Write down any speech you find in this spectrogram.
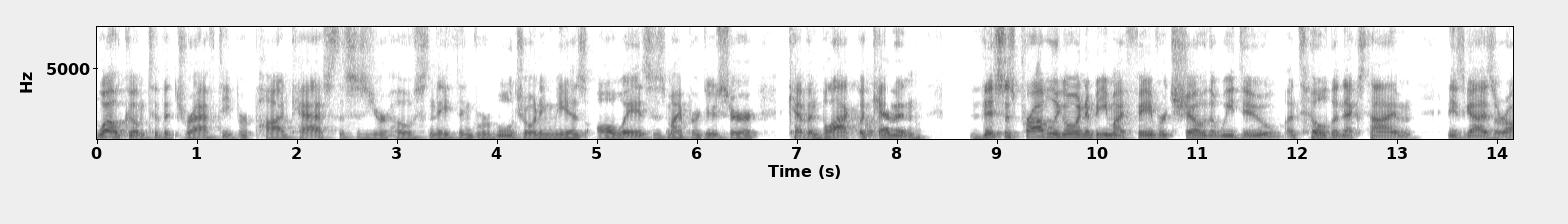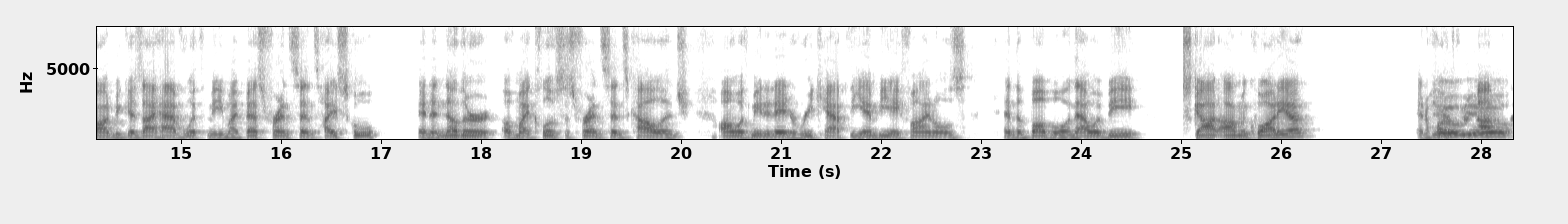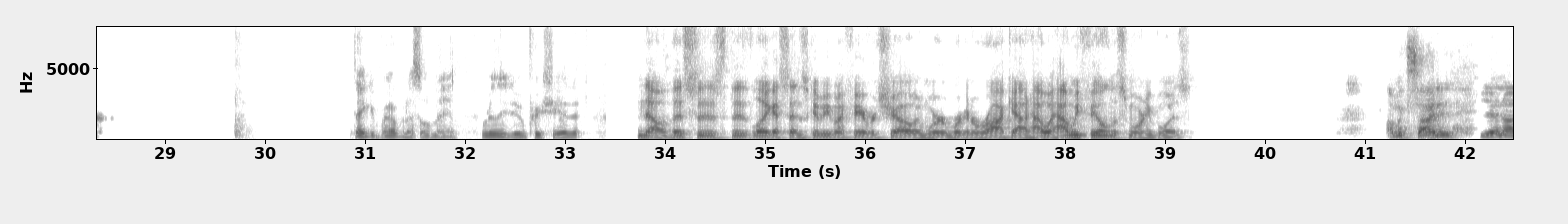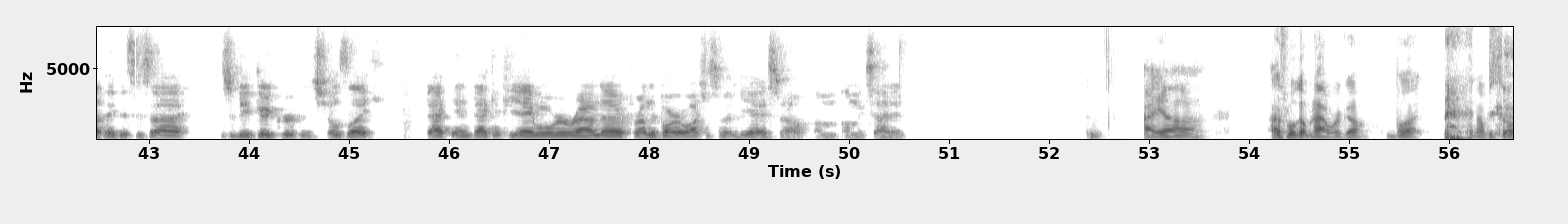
Welcome to the Draft Deeper podcast. This is your host, Nathan Grubel. Joining me, as always, is my producer, Kevin Black. But, Kevin, this is probably going to be my favorite show that we do until the next time these guys are on because I have with me my best friend since high school and another of my closest friends since college on with me today to recap the NBA Finals and the bubble. And that would be Scott Amanquadia and Hartford yo, yo. Thank you for having us on, man. Really do appreciate it. No, this is the like I said, it's gonna be my favorite show, and we're we're gonna rock out. How how we feeling this morning, boys? I'm excited. Yeah, no, I think this is uh this would be a good group. It feels like back in back in PA when we're around uh, around the bar watching some NBA. So I'm I'm excited. I uh I just woke up an hour ago, but and I'm still.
